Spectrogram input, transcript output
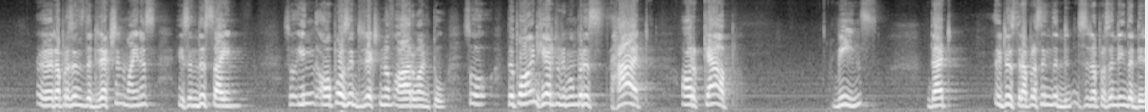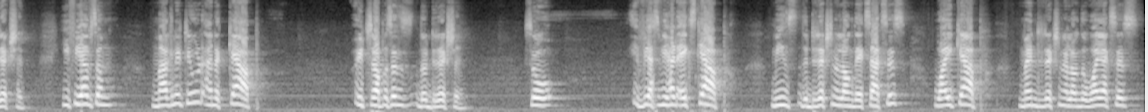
uh, represents the direction minus is in this sign. So, in opposite direction of r 1 2. So, the point here to remember is hat or cap means that it is representing the representing the direction. If you have some magnitude and a cap, it represents the direction. So, if we, as we had x cap means the direction along the x axis, y cap meant direction along the y axis.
